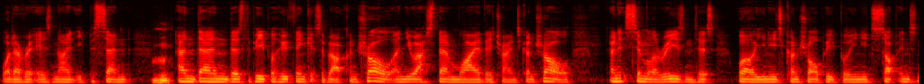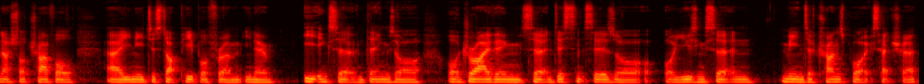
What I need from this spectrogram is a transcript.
whatever it is, ninety percent. Mm-hmm. And then there's the people who think it's about control, and you ask them why are they trying to control, and it's similar reasons. It's well, you need to control people, you need to stop international travel, uh, you need to stop people from, you know, eating certain things or or driving certain distances or or using certain means of transport, etc.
